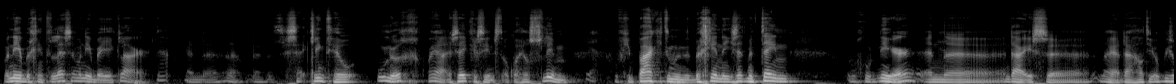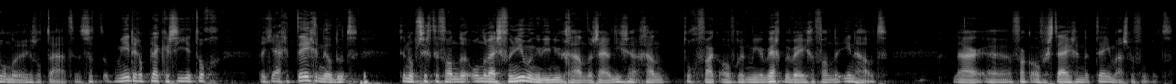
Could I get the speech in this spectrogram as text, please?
wanneer begint de les en wanneer ben je klaar. Ja. En eh, nou, dat is- klinkt heel oenig, maar ja, in zekere zin is het ook wel heel slim. Ja. Hoef je een paar keer te doen in het begin en je zet meteen goed neer. En, eh, en daar, is, eh, nou ja, daar haalt hij ook bijzondere resultaten. Dus dat op meerdere plekken zie je toch dat je eigenlijk het tegendeel doet ten opzichte van de onderwijsvernieuwingen die nu gaande zijn. Die gaan toch vaak over het meer wegbewegen van de inhoud naar eh, vakoverstijgende thema's bijvoorbeeld.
